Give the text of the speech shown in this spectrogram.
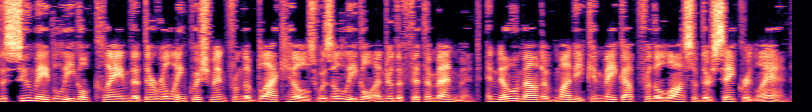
the Sioux made legal claim that their relinquishment from the Black Hills was illegal under the Fifth Amendment, and no amount of money can make up for the loss of their sacred land.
